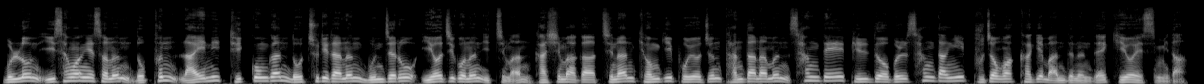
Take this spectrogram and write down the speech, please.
물론 이 상황에서는 높은 라인이 뒷공간 노출이라는 문제로 이어지고는 있지만 가시마가 지난 경기 보여준 단단함은 상대의 빌드업을 상당히 부정확하게 만드는 데 기여했습니다.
